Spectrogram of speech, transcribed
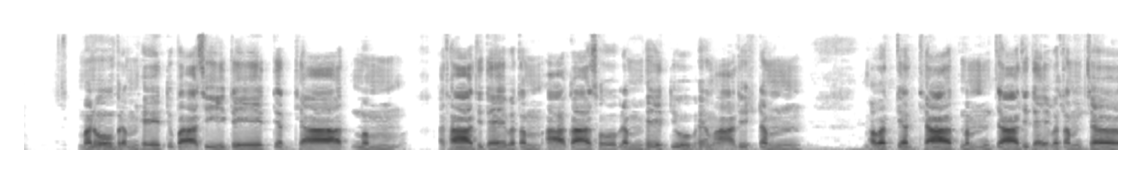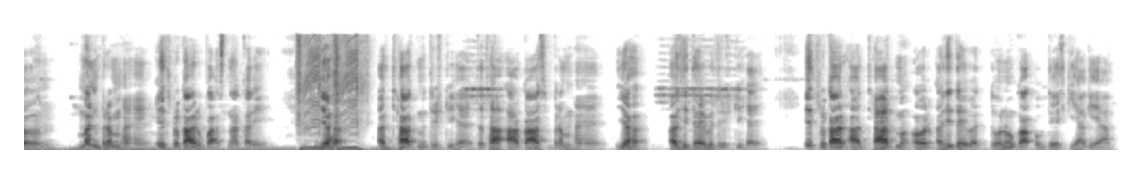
मनो ब्रह्मेत्युपासीतेत्यध्यात्म अथाधिदैवतम आकाशो ब्रह्मेत्युभयमादिष्टम। भवत्यध्यात्म चाधिदैवतम च। मन ब्रह्म है, इस प्रकार उपासना करे। यह अध्यात्म दृष्टि है तथा आकाश ब्रह्म है, यह अधिदैव दृष्टि है। इस प्रकार आध्यात्म और अधिदैवत दोनों का उपदेश किया गया।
